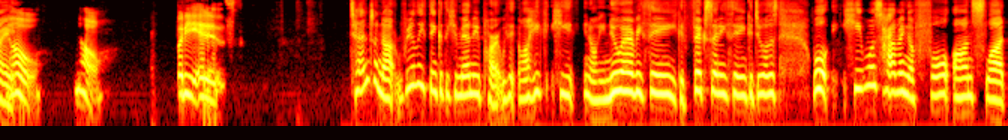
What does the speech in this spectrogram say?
Right. No, no. But he is. Tend to not really think of the humanity part. We think, well, he he, you know, he knew everything. He could fix anything. He could do all this. Well, he was having a full onslaught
